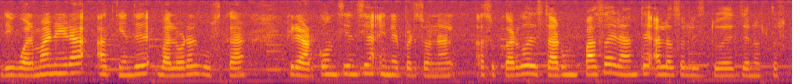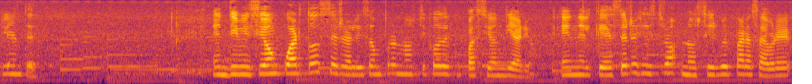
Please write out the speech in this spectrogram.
De igual manera, atiende valor al buscar crear conciencia en el personal a su cargo de estar un paso adelante a las solicitudes de nuestros clientes. En división cuarto se realiza un pronóstico de ocupación diario, en el que este registro nos sirve para saber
